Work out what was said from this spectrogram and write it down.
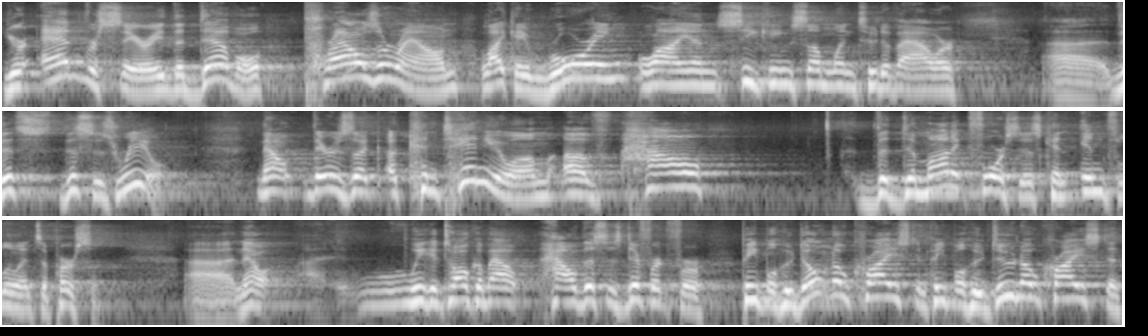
Your adversary, the devil, prowls around like a roaring lion seeking someone to devour. Uh, this, this is real. Now, there's a, a continuum of how the demonic forces can influence a person. Uh, now, we could talk about how this is different for people who don't know Christ and people who do know Christ, and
